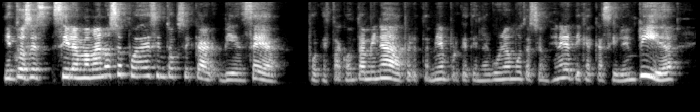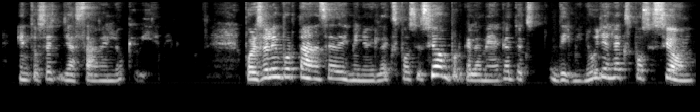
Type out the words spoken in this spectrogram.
Entonces, si la mamá no se puede desintoxicar, bien sea porque está contaminada, pero también porque tiene alguna mutación genética que así lo impida, entonces ya saben lo que viene. Por eso la importancia de disminuir la exposición, porque a la medida que tú disminuyes la exposición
